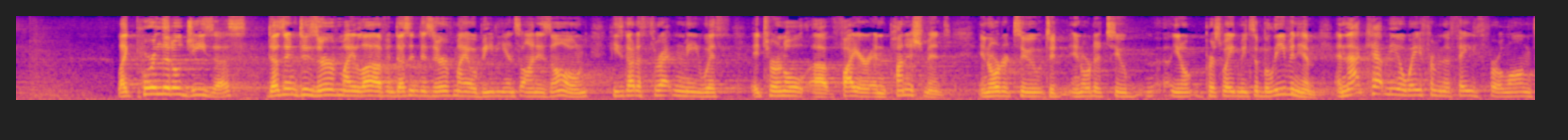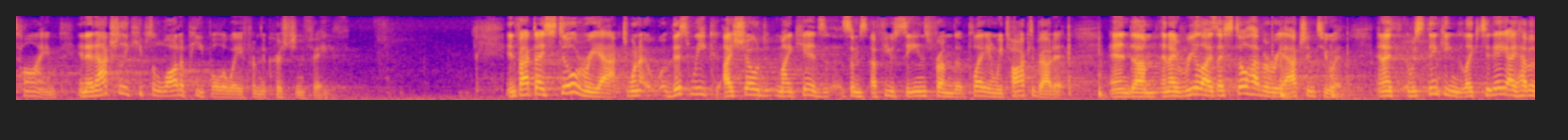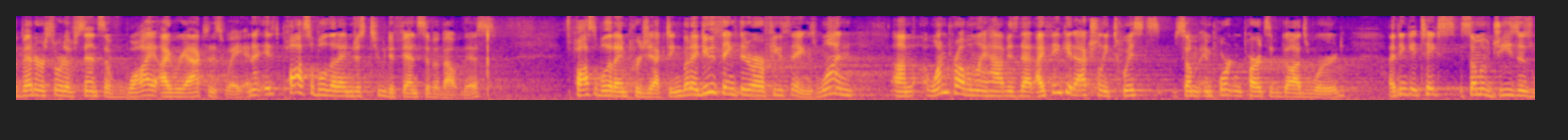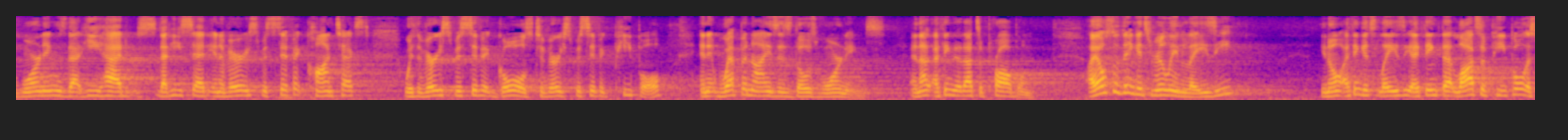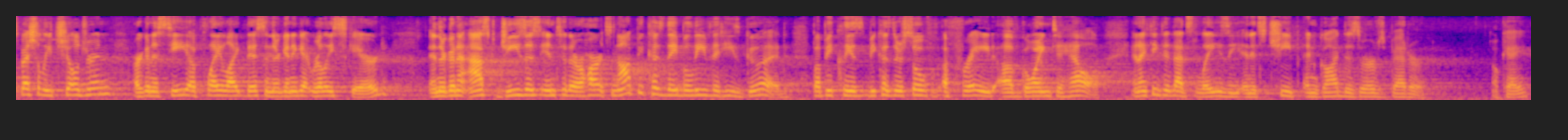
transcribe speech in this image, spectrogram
Like poor little Jesus doesn't deserve my love and doesn't deserve my obedience on his own. He's got to threaten me with eternal uh, fire and punishment in order to, to, in order to you know, persuade me to believe in him. And that kept me away from the faith for a long time. And it actually keeps a lot of people away from the Christian faith. In fact, I still react when I, this week I showed my kids some a few scenes from the play and we talked about it, and um, and I realized I still have a reaction to it. And I was thinking, like today, I have a better sort of sense of why I react this way. And it's possible that I'm just too defensive about this. It's possible that I'm projecting, but I do think there are a few things. One, um, one problem I have is that I think it actually twists some important parts of God's word. I think it takes some of Jesus' warnings that he had that he said in a very specific context with very specific goals to very specific people, and it weaponizes those warnings. And that, I think that that's a problem. I also think it's really lazy. You know, I think it's lazy. I think that lots of people, especially children, are going to see a play like this and they're going to get really scared. And they're going to ask Jesus into their hearts, not because they believe that he's good, but because, because they're so afraid of going to hell. And I think that that's lazy and it's cheap, and God deserves better. Okay?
